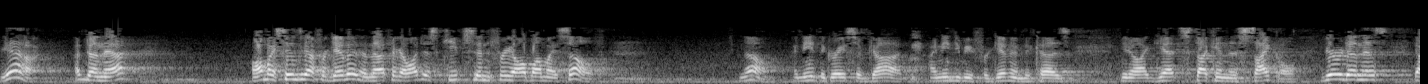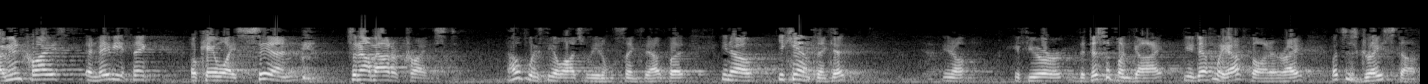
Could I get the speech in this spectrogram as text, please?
Yeah, I've done that. All my sins got forgiven, and then I figured, well, I'll just keep sin free all by myself. No, I need the grace of God. I need to be forgiven because, you know, I get stuck in this cycle. Have you ever done this? I'm in Christ, and maybe you think, okay, well, I sin, so now I'm out of Christ. Hopefully, theologically, you don't think that, but, you know, you can think it. You know, if you're the disciplined guy, you definitely have thought it, right? What's this grace stuff?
